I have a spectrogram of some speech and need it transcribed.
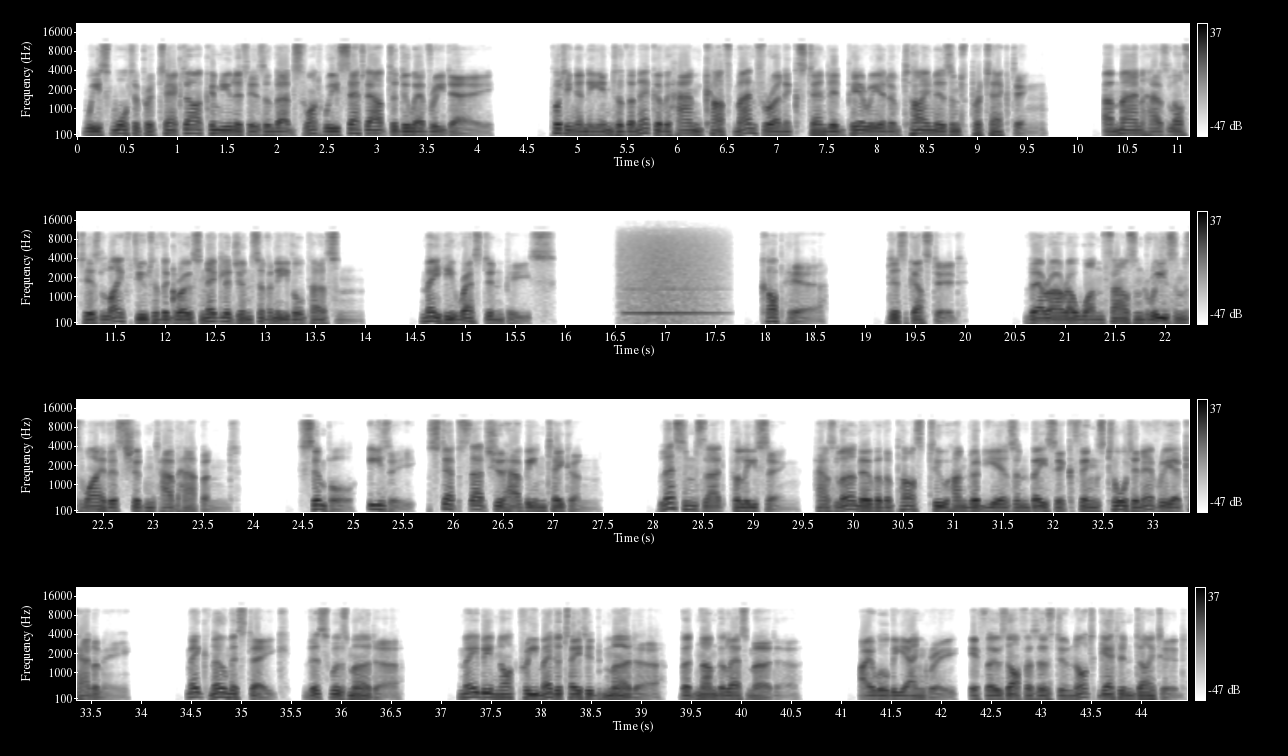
We swore to protect our communities and that's what we set out to do every day. Putting a knee into the neck of a handcuffed man for an extended period of time isn't protecting. A man has lost his life due to the gross negligence of an evil person. May he rest in peace. Cop here. Disgusted. There are a 1000 reasons why this shouldn't have happened. Simple, easy, steps that should have been taken. Lessons that policing has learned over the past 200 years and basic things taught in every academy. Make no mistake, this was murder. Maybe not premeditated murder, but nonetheless murder. I will be angry if those officers do not get indicted.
